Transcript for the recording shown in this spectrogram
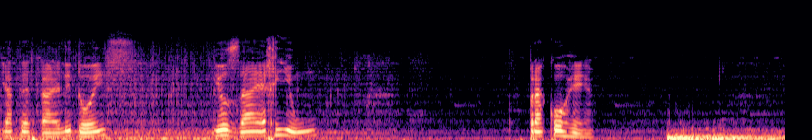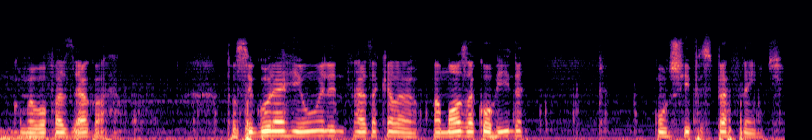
e apertar L2 e usar R1 para correr. Como eu vou fazer agora. Então segura R1, ele faz aquela famosa corrida com chifres pra frente.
